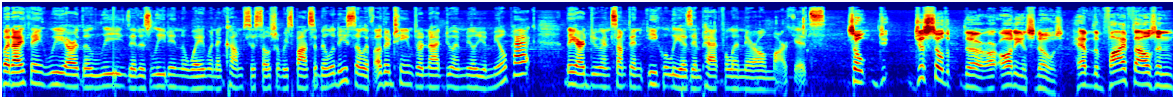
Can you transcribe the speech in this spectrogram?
but I think we are the league that is leading the way when it comes to social responsibility. So if other teams are not doing Million Meal Pack, they are doing something equally as impactful in their own markets. So, j- just so the, the, our audience knows, have the 5,000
